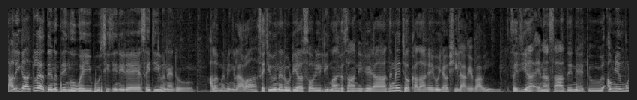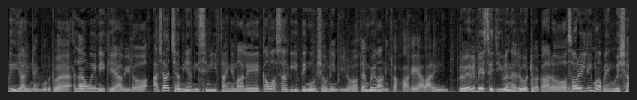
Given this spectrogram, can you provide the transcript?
လာလီဂါကလပ်အသင်းအသင်းကိုဝယ်ယူဖို့စီစဉ်နေတဲ့စိတ်ကြီးဝန်ထမ်းတို့အားလုံးပဲမင်္ဂလာပါစိတ်ကြီးဝန်ထမ်းတို့တယောက် sorry လီမန်ကစားနေခဲ့တာနှစ်နှစ်ကျော်ကာလတည်းကိုရောက်ရှိလာခဲ့ပါပြီစိတ်ကြီးကအင်နာဆာအသင်းနဲ့အတူအောင်မြင်မှုတွေရယူနိုင်ဖို့အတွက်အလံဝေးနေခဲ့ရပြီးတော့အာရှချန်ပီယံလိဆီမီဖိုင်နယ်မှာလည်းကာဝါဆာကီအသင်းကိုရှုံးနေပြီးတော့ပြိုင်ပွဲကနေထွက်ခွာခဲ့ရပါတယ်ဘယ်လိုပဲဖြစ်စိတ်ကြီးဝန်ထမ်းတို့အတွက်ကတော့ sorry လီမှာပဲငွေရှာ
